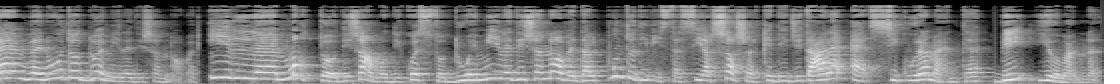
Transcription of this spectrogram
benvenuto 2019. Il motto, diciamo, di questo 2019 dal punto di vista sia social che digitale è sicuramente Be Human.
